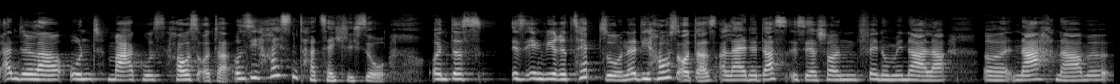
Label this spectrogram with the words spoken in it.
Angela und Markus Hausotter. Und sie heißen tatsächlich so. Und das ist irgendwie Rezept so, ne? Die Hausotters, alleine das ist ja schon ein phänomenaler äh, Nachname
